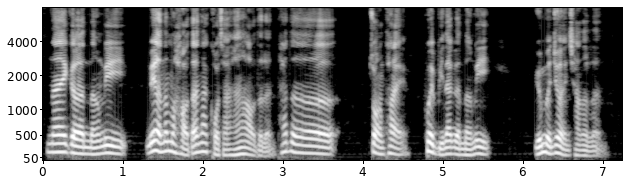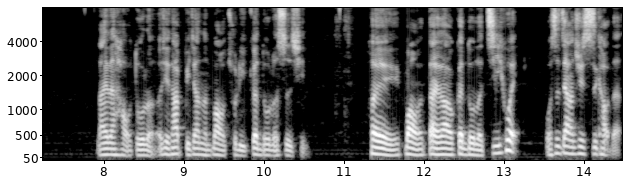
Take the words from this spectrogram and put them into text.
那一个能力没有那么好，但他口才很好的人，他的状态会比那个能力原本就很强的人来的好多了，而且他比较能帮我处理更多的事情，会帮我带到更多的机会。我是这样去思考的。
